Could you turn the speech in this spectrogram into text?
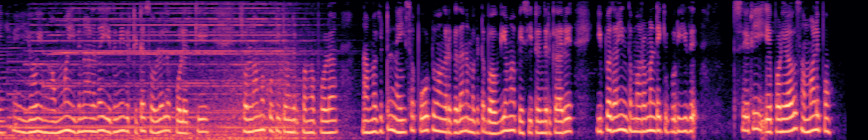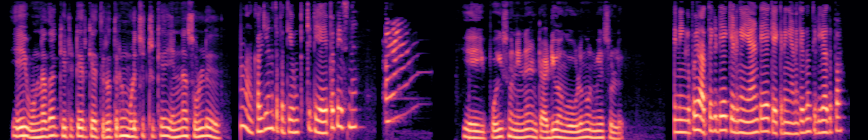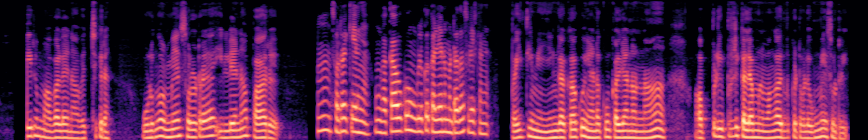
ஐயோ எங்கள் அம்மா இதனால தான் எதுவுமே இவர்கிட்ட சொல்லலை போல இருக்கே. சொல்லாமல் கூட்டிகிட்டு வந்திருப்பாங்க போல. நம்மக்கிட்ட நைஸாக போட்டு வாங்குறதுக்கு தான் நம்மக்கிட்ட பவ்யமாக பேசிகிட்டு வந்திருக்காரு. இப்போ தான் இந்த மரமண்டைக்கு புரியுது. சரி எப்படியாவது சமாளிப்போம். ஏய் உன்னை தான் கேட்டுகிட்டே இருக்கே திரு திருன்னு முழிச்சிட்டு இருக்கே. என்ன சொல்லு? ஆ கல்யாணத்தை பற்றி உங்ககிட்ட எப்போ பேசினேன் ஏய் பொய் சொன்னீங்கன்னா என்கிட்ட அடி வாங்க ஒழுங்கு உண்மையை சொல்லு. நீங்கள் போய் அத்தைக்கிட்டே கேளுங்க ஏன்ட்டையே கேட்குறீங்க எனக்கு எதுவும் தெரியாதுப்பா. இரும் அவளை நான் வச்சுக்கிறேன். ஒழுங்கா உண்மையை சொல்கிற இல்லைன்னா பாரு. ஆ சொல்கிற கேளுங்க. உங்கள் அக்காவுக்கும் உங்களுக்கும் கல்யாணம் பண்ணுறதா சொல்லியிருக்காங்க. பைத்தியமே எங்கள் அக்காவுக்கும் எனக்கும் கல்யாணம்னா அப்படி இப்படி கல்யாணம் பண்ணுவாங்க அது இருக்கட்டும் உண்மையை சொல்றீ.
